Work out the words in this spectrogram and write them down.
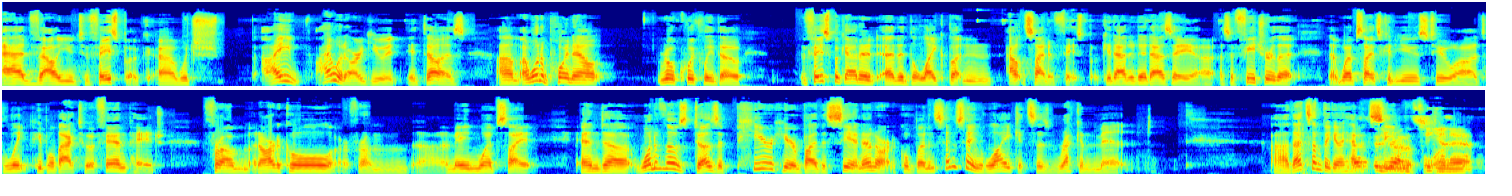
add value to Facebook, uh, which I I would argue it it does. Um, I want to point out real quickly though, Facebook added added the like button outside of Facebook. It added it as a uh, as a feature that that websites could use to uh, to link people back to a fan page from an article or from uh, a main website. And uh, one of those does appear here by the CNN article, but instead of saying like, it says recommend. Uh, that's something I haven't That's seen before. CNN.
